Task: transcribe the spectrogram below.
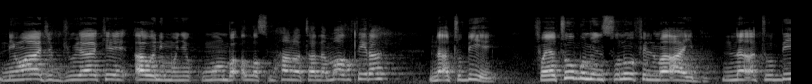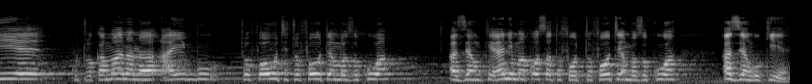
ni wajib juu yake awe ni mwenye kumwomba Allah subhanahu wa ta'ala maghfira na atubie. Fayatubu min sunufil ma'aib na atubie kutokamana na aibu tofauti tofauti ambazo kuwa aziangukie yani makosa tofauti tofauti ambazo kuwa aziangukie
